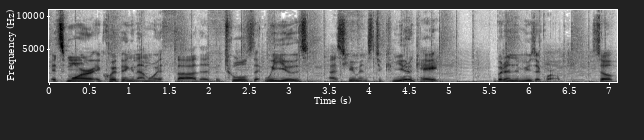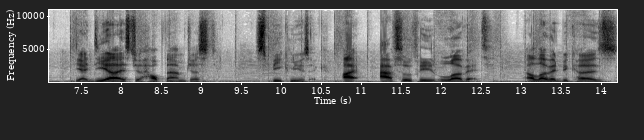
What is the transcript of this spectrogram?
It's more equipping them with uh, the, the tools that we use as humans to communicate, but in the music world. So the idea is to help them just speak music. I absolutely love it. I love it because,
